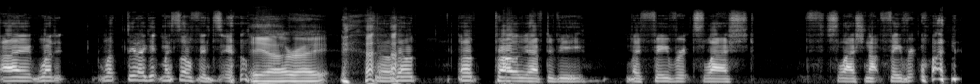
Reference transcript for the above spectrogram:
I what." What did I get myself into? Yeah, right. so that would, probably have to be my favorite slash slash not favorite one.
